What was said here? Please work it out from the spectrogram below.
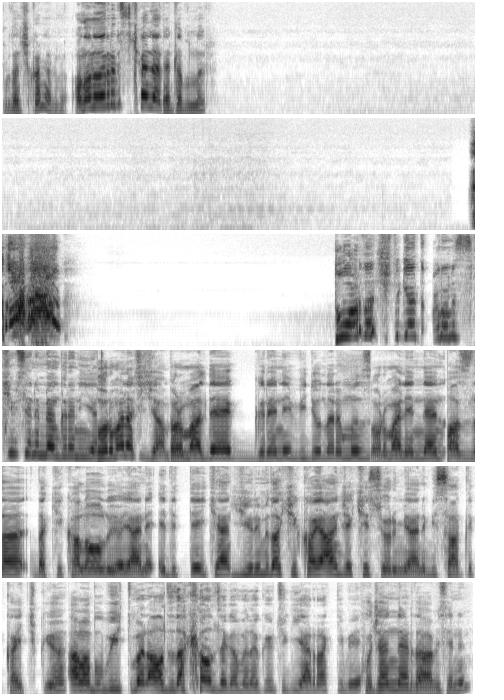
Buradan çıkarlar mı? Analarını sikerler. Nerede bunlar? Duvardan çıktı geldi. Ananı sikeyim senin ben Granny'ye. Normal açacağım. Normalde Granny videolarımız normalinden fazla dakikalı oluyor. Yani editteyken 20 dakikaya anca kesiyorum yani. Bir saatlik kayıt çıkıyor. Ama bu büyük ihtimal 6 dakika olacak amına koyayım. Çünkü yarrak gibi. Kocan nerede abi senin?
